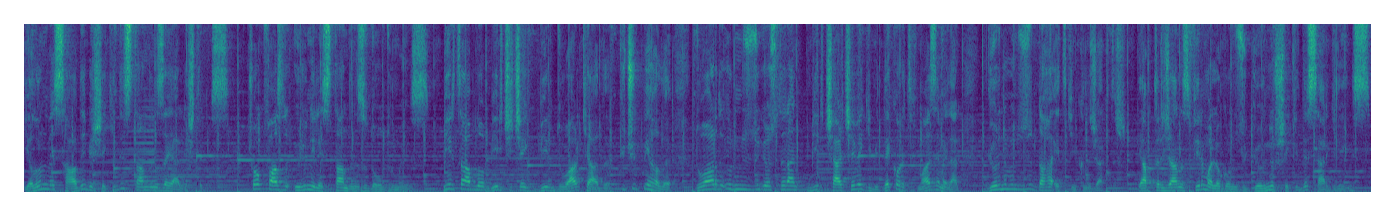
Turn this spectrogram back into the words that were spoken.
yalın ve sade bir şekilde standınıza yerleştiriniz. Çok fazla ürün ile standınızı doldurmayınız. Bir tablo, bir çiçek, bir duvar kağıdı, küçük bir halı, duvarda ürününüzü gösteren bir çerçeve gibi dekoratif malzemeler görünümünüzü daha etkin kılacaktır. Yaptıracağınız firma logonuzu görünür şekilde sergileyiniz.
